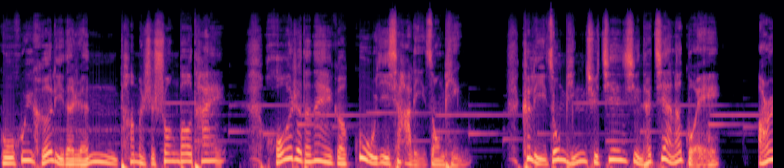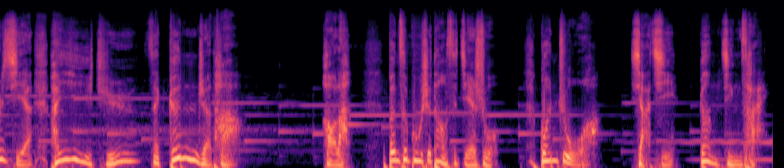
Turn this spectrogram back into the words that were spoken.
骨灰盒里的人他们是双胞胎？活着的那个故意吓李宗平，可李宗平却坚信他见了鬼，而且还一直在跟着他。好了，本次故事到此结束，关注我，下期更精彩。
